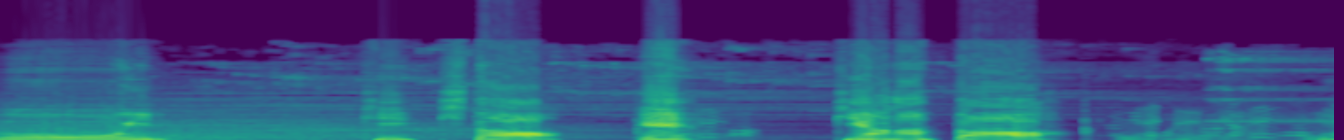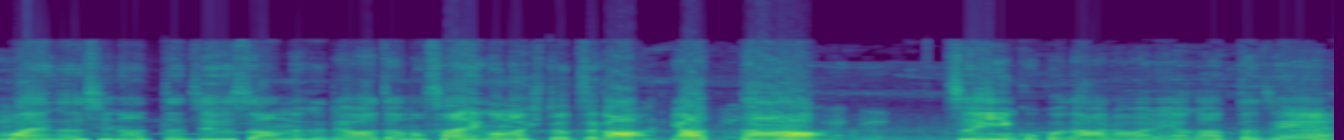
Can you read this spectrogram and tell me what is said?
おーい。き、来た。え？来やがった。お前が失った13の筆技の最後の一つが、やったついにここで現れやがったぜ。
